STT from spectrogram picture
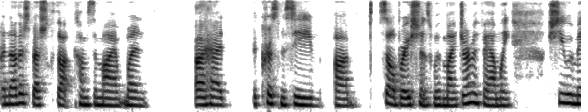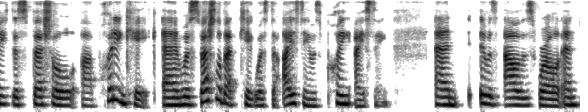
another special thought comes to mind when I had the Christmas Eve uh, celebrations with my German family, she would make this special uh, pudding cake. And what's special about the cake was the icing, it was pudding icing. and it was out of this world. And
